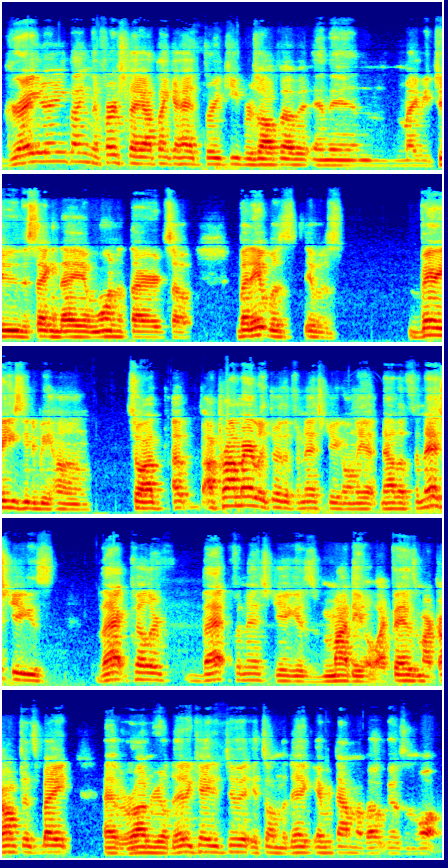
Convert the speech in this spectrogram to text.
great or anything. The first day, I think I had three keepers off of it, and then maybe two the second day, and one the third. So, but it was it was very easy to be hung. So I, I, I primarily threw the finesse jig on it. Now the finesse jig is that color. That finesse jig is my deal. Like that is my confidence bait. I have a rod and reel dedicated to it. It's on the deck every time my boat goes in the water.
